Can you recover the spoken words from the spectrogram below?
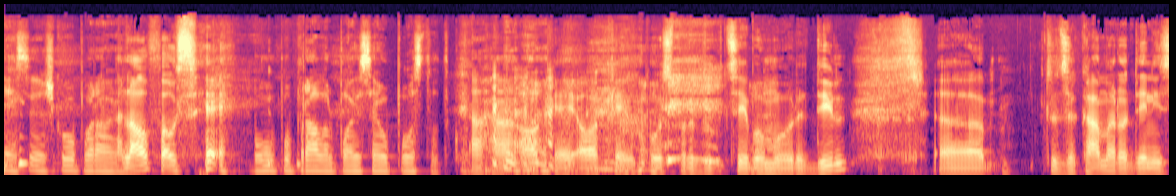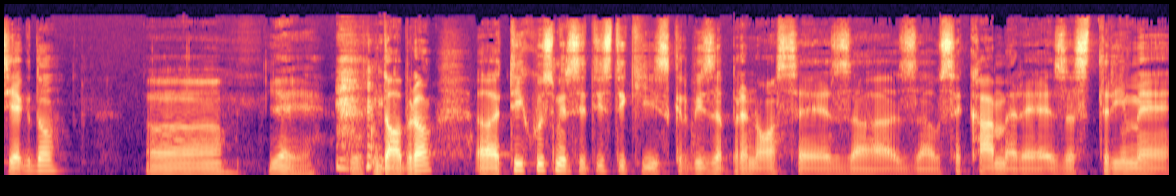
Ne, se je težko uporabljati. Laufa vse. Bomo popravili, pa je vse v postotku. Aha, ok, ok, v postprodukciji bomo uredili. Uh, tudi za kamero, Denis je kdo? Uh, je, je. Dobro. Uh, ti, Husmir, si tisti, ki skrbi za prenose, za, za vse kamere, za streame,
